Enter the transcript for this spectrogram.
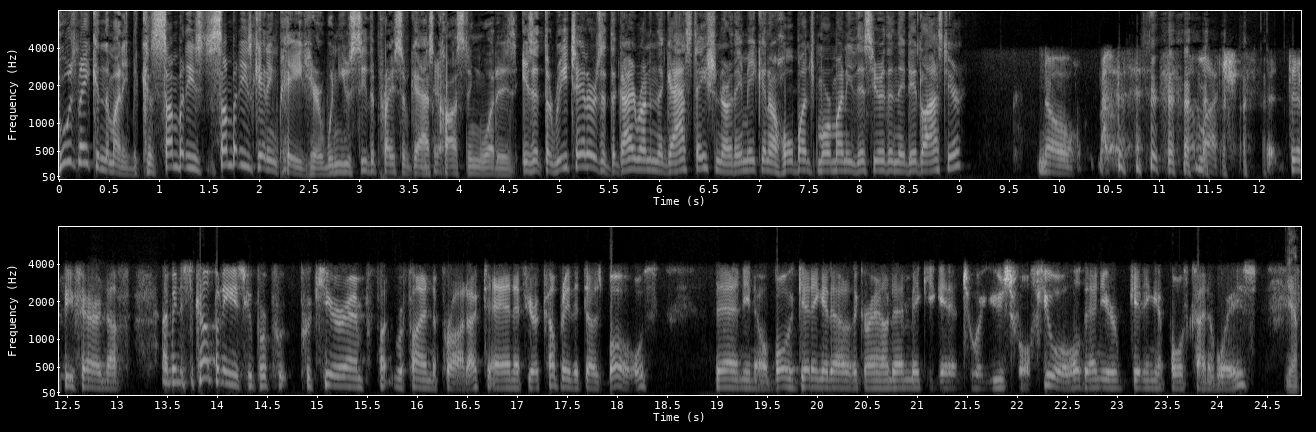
Who's making the money? Because somebody's somebody's getting paid here. When you see the price of gas costing what it is, is it the retailer? Is it the guy running the gas station? Are they making a whole bunch more money this year than they did last year? No, not much. to be fair enough, I mean it's the companies who pro- procure and refine the product, and if you're a company that does both, then you know both getting it out of the ground and making it into a useful fuel, then you're getting it both kind of ways. Yep.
